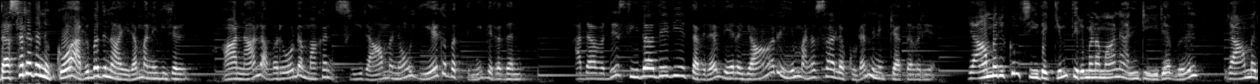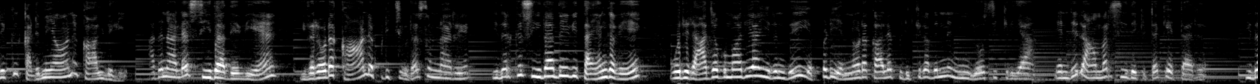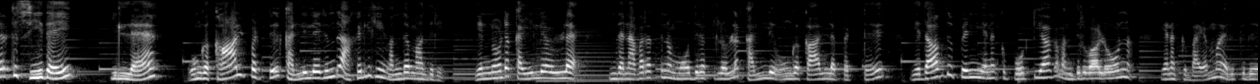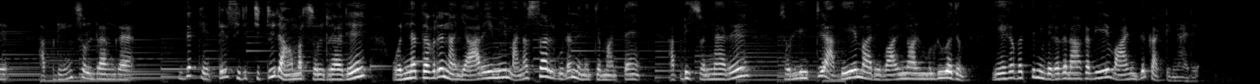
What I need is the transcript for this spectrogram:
தசரதனுக்கோ அறுபதுனாயிரம் மனைவிகள். ஆனால் அவரோட மகன் ஸ்ரீராமனோ ஏகபத்தினி விரதன். அதாவது சீதாதேவியை தவிர வேற யாரையும் மனசால கூட நினைக்காதவர். ராமருக்கும் சீதைக்கும் திருமணமான அன்று இரவு ராமருக்கு கடுமையான கால்வலி. அதனால சீதாதேவிய இவரோட காலை பிடிச்சு விட சொன்னாரு. இதற்கு சீதாதேவி தயங்கவே ஒரு ராஜகுமாரியா இருந்து எப்படி என்னோட காலை பிடிக்கிறதுன்னு நீ யோசிக்கிறியா? என்று ராமர் சீதை கிட்ட கேட்டாரு. இதற்கு சீதை இல்ல உங்க கால் பட்டு கல்லிலிருந்து அகலிகை வந்த மாதிரி என்னோட கையில உள்ள இந்த நவரத்ன மோதிரத்தில் உள்ள கல் உங்க காலில் பட்டு ஏதாவது பெண் எனக்கு போட்டியாக வந்துருவாளோன்னு எனக்கு பயமா இருக்குது அப்படின்னு சொல்றாங்க. இதை கேட்டு சிரிச்சிட்டு ராமர் சொல்றாரு உன்னை தவிர நான் யாரையுமே மனசால் கூட நினைக்க மாட்டேன் அப்படி சொன்னாரு. சொல்லிட்டு அதே மாதிரி வாழ்நாள் முழுவதும் ஏகபத்தினி விரதனாகவே வாழ்ந்து காட்டினாரு.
